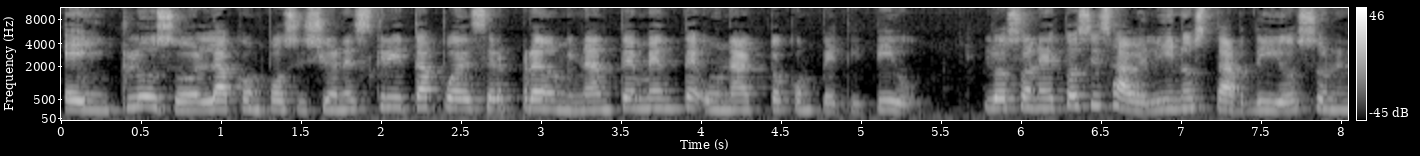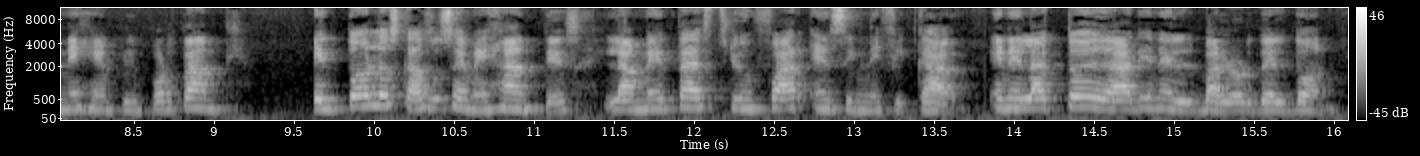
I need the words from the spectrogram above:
e incluso la composición escrita puede ser predominantemente un acto competitivo. Los sonetos isabelinos tardíos son un ejemplo importante. En todos los casos semejantes, la meta es triunfar en significado, en el acto de dar y en el valor del don.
